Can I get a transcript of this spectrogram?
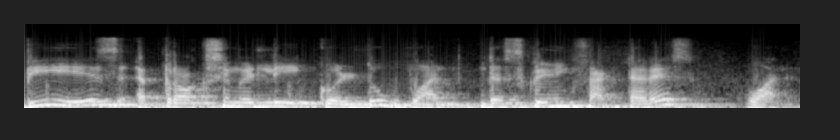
b is approximately equal to 1 the screening factor is 1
